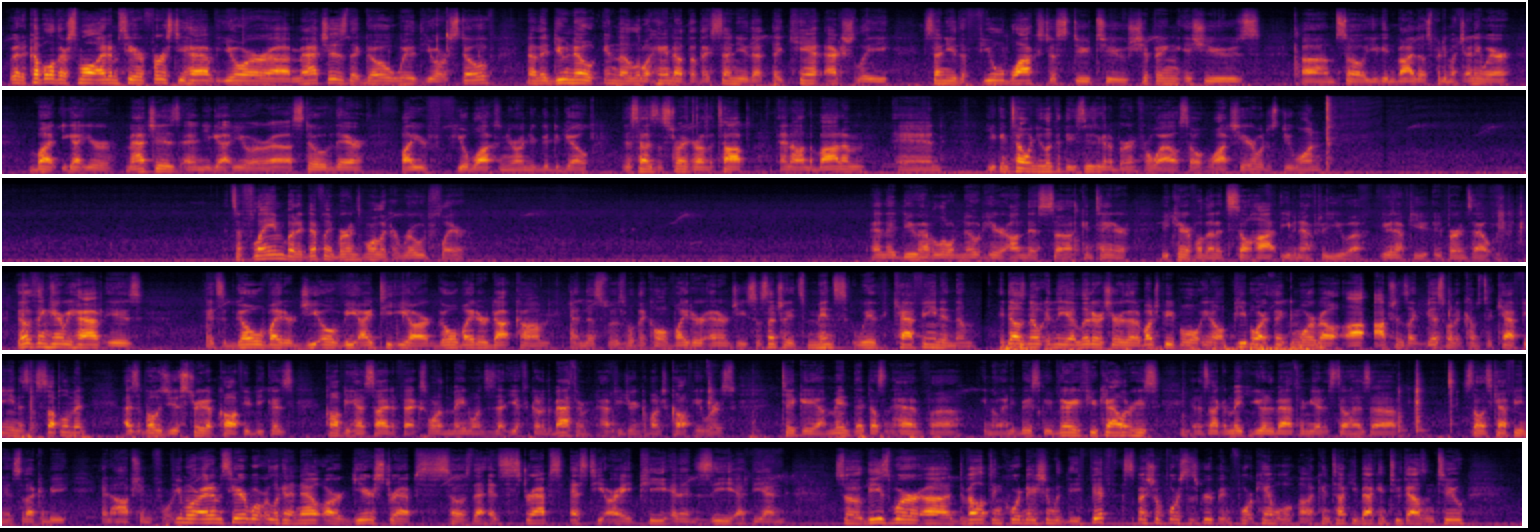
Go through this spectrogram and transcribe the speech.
We got a couple other small items here. First, you have your uh, matches that go with your stove. Now, they do note in the little handout that they send you that they can't actually send you the fuel blocks just due to shipping issues. Um, so you can buy those pretty much anywhere. But you got your matches and you got your uh, stove there. Buy your fuel blocks and you're on, you're good to go. This has the striker on the top and on the bottom. And you can tell when you look at these, these are going to burn for a while. So watch here, we'll just do one. It's a flame, but it definitely burns more like a road flare. And they do have a little note here on this uh, container. Be careful that it's still hot even after you, uh, even after you, it burns out. The other thing here we have is It's GoViter, G-O-V-I-T-E-R, goviter.com, and this is what they call Viter Energy. So essentially it's mints with caffeine in them. It does note in the uh, literature that a bunch of people, you know, people are thinking more about uh, options like this when it comes to caffeine as a supplement as opposed to just straight up coffee because coffee has side effects. One of the main ones is that you have to go to the bathroom after you drink a bunch of coffee, whereas take a, uh, mint that doesn't have, uh, you know, any basically very few calories and it's not going to make you go to the bathroom yet. It still has uh, still has caffeine in it, so that can be an option for you. A few more items here. What we're looking at now are gear straps. So that is straps, S-T-R-A-P, and then Z at the end. So these were uh, developed in coordination with the 5th Special Forces Group in Fort Campbell, uh, Kentucky back in 2002.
